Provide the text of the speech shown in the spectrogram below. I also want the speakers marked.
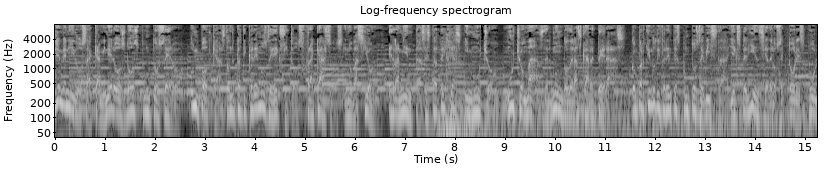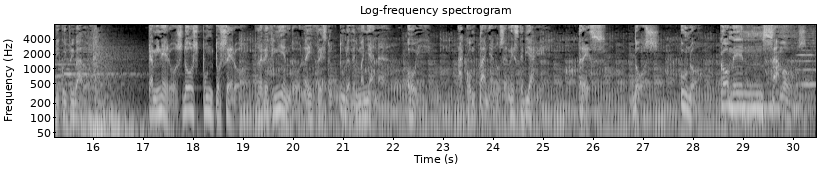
Speaker 1: Bienvenidos a Camineros 2.0, un podcast donde platicaremos de éxitos, fracasos, innovación, herramientas, estrategias y mucho, mucho más del mundo de las carreteras, compartiendo diferentes puntos de vista y experiencia de los sectores público y privado. Camineros 2.0, redefiniendo la infraestructura del mañana. Hoy, acompáñanos en este viaje. 3, 2, 1. Comenzamos.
